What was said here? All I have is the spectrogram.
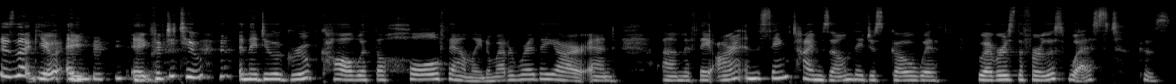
Isn't that cute? And 8:52 and they do a group call with the whole family no matter where they are and um, if they aren't in the same time zone, they just go with whoever is the furthest west because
